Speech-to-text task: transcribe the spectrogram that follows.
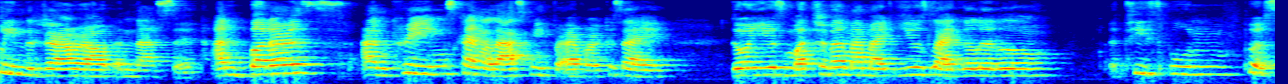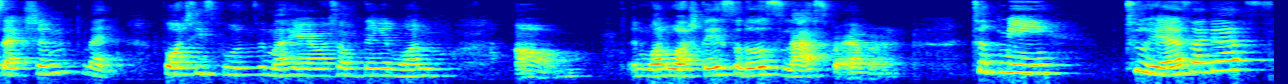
clean the jar out and that's it. And butters and creams kind of last me forever because I don't use much of them. I might use like a little a teaspoon per section, like four teaspoons in my hair or something in one um, in one wash day. So those last forever. Took me two years I guess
